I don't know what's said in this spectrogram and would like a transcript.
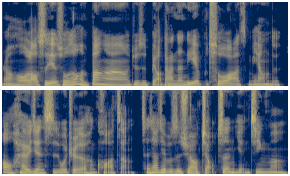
然后老师也说都很棒啊，就是表达能力也不错啊，怎么样的？哦，还有一件事我觉得很夸张，陈小姐不是需要矫正眼睛吗？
